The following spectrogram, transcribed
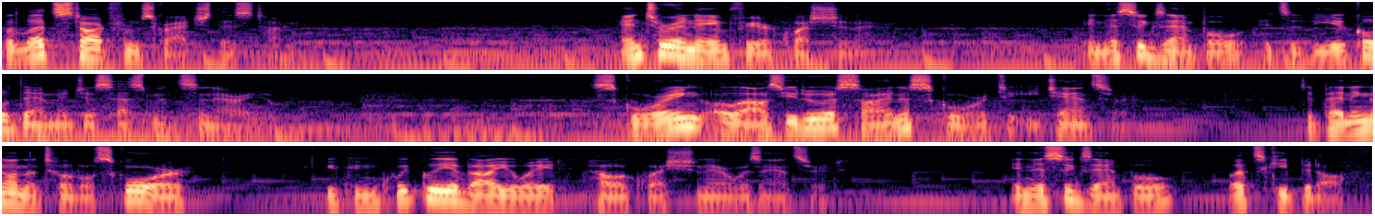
But let's start from scratch this time. Enter a name for your questionnaire. In this example, it's a vehicle damage assessment scenario. Scoring allows you to assign a score to each answer. Depending on the total score, you can quickly evaluate how a questionnaire was answered. In this example, let's keep it off.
